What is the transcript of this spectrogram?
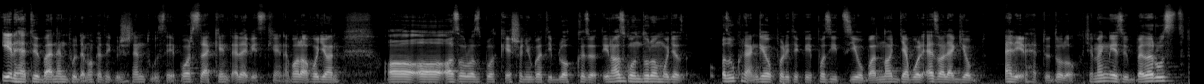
élhető, bár nem túl demokratikus és nem túl szép országként elevészkelne valahogyan a, a, az orosz blokk és a nyugati blokk között. Én azt gondolom, hogy az, az ukrán geopolitikai pozícióban nagyjából ez a legjobb elérhető dolog. Ha megnézzük Belaruszt,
